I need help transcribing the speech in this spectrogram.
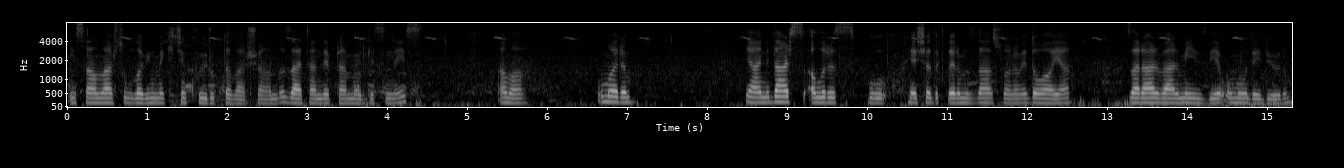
İnsanlar su bulabilmek için kuyruktalar şu anda. Zaten deprem bölgesindeyiz. Ama umarım yani ders alırız bu yaşadıklarımızdan sonra ve doğaya zarar vermeyiz diye umut ediyorum.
